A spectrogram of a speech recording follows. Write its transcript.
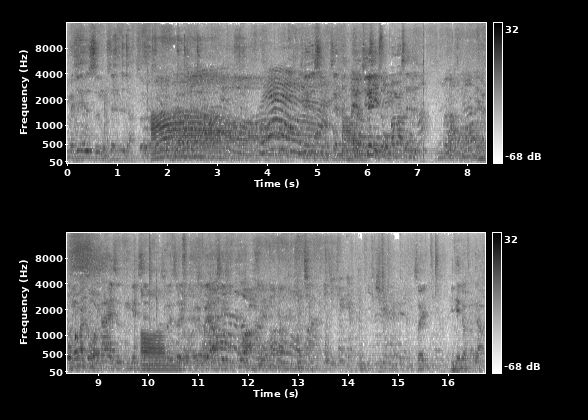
因为今天是师母生日的，所以我啊，今天是师母生日，还有今天也是我妈妈生日。我妈妈跟我她也是同天生哦日，所以所以我我我要谢谢。哇，所以一天就跑掉了。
